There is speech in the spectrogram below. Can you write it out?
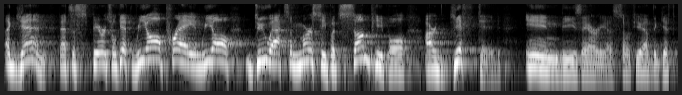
again, that's a spiritual gift. We all pray and we all do acts of mercy, but some people are gifted in these areas. So if you have the gift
